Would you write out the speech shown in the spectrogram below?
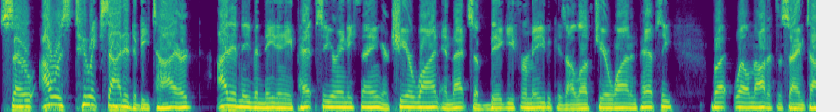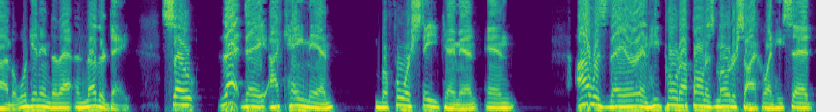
So I was too excited to be tired. I didn't even need any Pepsi or anything or Cheerwine, and that's a biggie for me because I love Cheerwine and Pepsi. But, well, not at the same time, but we'll get into that another day. So that day I came in before Steve came in and I was there and he pulled up on his motorcycle and he said,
